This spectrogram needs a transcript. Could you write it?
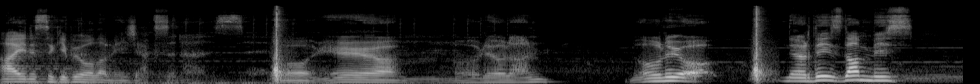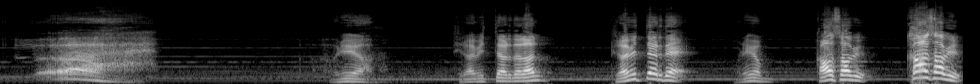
aynısı gibi olamayacaksınız. O ne? Oluyor lan? Ne oluyor? Neredeyiz lan biz? Oynayam. Piramit nerede lan? Piramit nerede? Oynayam. Kaos abi. Kaos abi.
